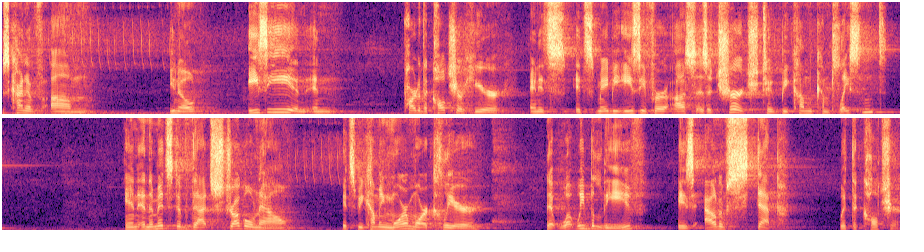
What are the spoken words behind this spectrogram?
is kind of, um, you know, easy and, and part of the culture here. And it's, it's maybe easy for us as a church to become complacent. And in the midst of that struggle now, it's becoming more and more clear that what we believe is out of step with the culture.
